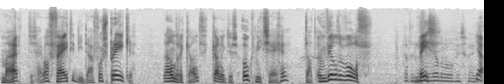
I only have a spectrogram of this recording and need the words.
Maar er zijn wel feiten die daarvoor spreken. Aan de andere kant kan ik dus ook niet zeggen dat een wilde wolf. Dat het niet wees... een wilde wolf is geweest. Ja.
